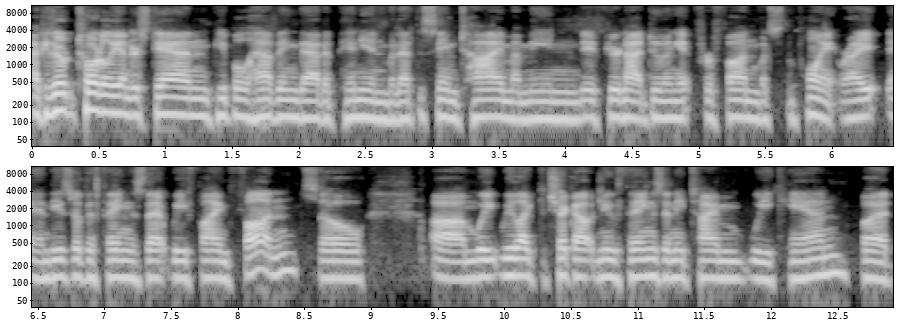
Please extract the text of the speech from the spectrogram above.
I can totally understand people having that opinion, but at the same time, I mean, if you're not doing it for fun, what's the point, right? And these are the things that we find fun. So um, we we like to check out new things anytime we can, but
